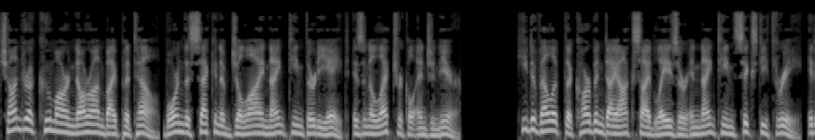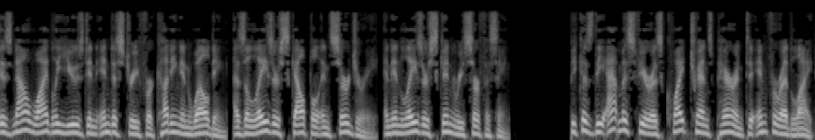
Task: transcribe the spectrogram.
Chandra Kumar Naranbhai Patel born the 2nd of July 1938 is an electrical engineer. He developed the carbon dioxide laser in 1963. It is now widely used in industry for cutting and welding, as a laser scalpel in surgery, and in laser skin resurfacing. Because the atmosphere is quite transparent to infrared light,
